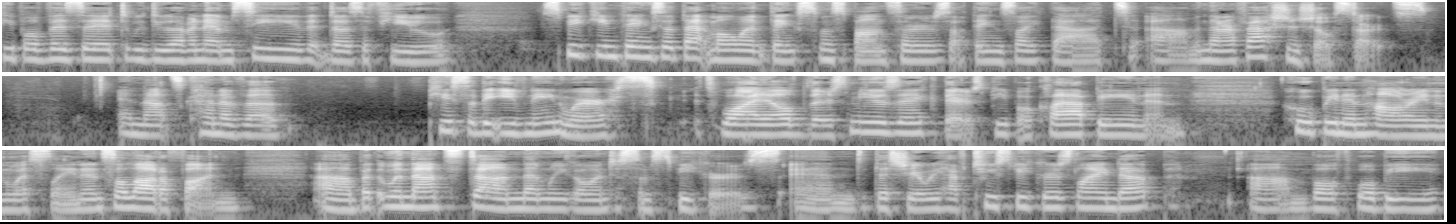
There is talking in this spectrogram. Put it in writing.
people visit. We do have an MC that does a few speaking things at that moment. Thanks to some sponsors, things like that. Um, and then our fashion show starts. and that's kind of a piece of the evening where it's, it's wild. There's music, there's people clapping and hooping and hollering and whistling. And it's a lot of fun. Uh, but when that's done, then we go into some speakers. And this year we have two speakers lined up. Um, both will be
